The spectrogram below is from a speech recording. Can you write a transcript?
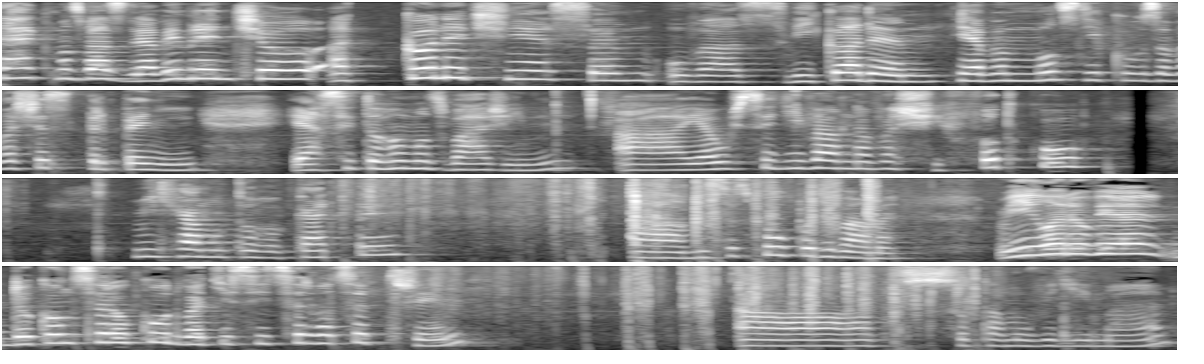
Tak moc vás zdravím, Renčo, a konečně jsem u vás s výkladem. Já vám moc děkuju za vaše strpení, já si toho moc vážím a já už se dívám na vaši fotku, míchám u toho karty a my se spolu podíváme. Výhledově do konce roku 2023 a co tam uvidíme?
